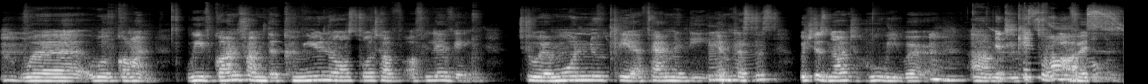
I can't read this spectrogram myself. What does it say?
Mm-hmm. We're we're gone. We've gone from the communal sort of of living to a more nuclear family mm-hmm. emphasis, which is not who we were. Um, It came it's from even- a boat.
